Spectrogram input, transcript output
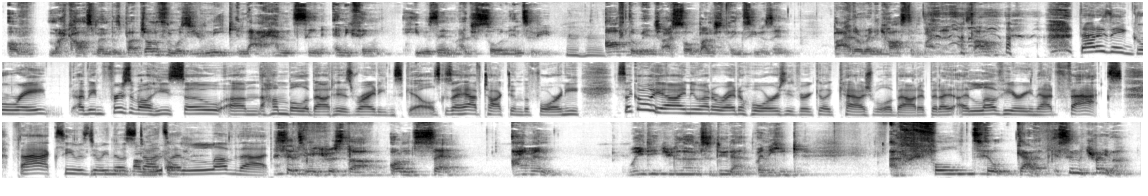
of my cast members, but Jonathan was unique in that I hadn't seen anything he was in. I just saw an interview. Mm-hmm. After which I saw a bunch of things he was in, but I'd already cast him by then. I was oh. that is a great. I mean, first of all, he's so um, humble about his writing skills because I have talked to him before, and he he's like, "Oh yeah, I knew how to write a horse." He's very like casual about it, but I, I love hearing that facts, facts. He was doing those stunts. I love that. He said to me, Krista, on set, I went, "Where did you learn to do that?" When he a full tilt gallop. It's in the trailer.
